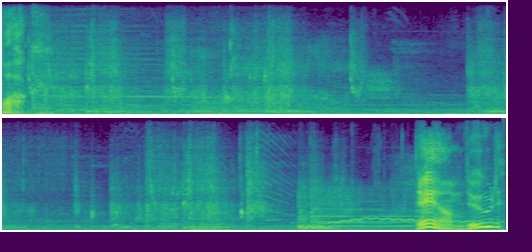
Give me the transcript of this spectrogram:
Fuck. Damn, dude.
